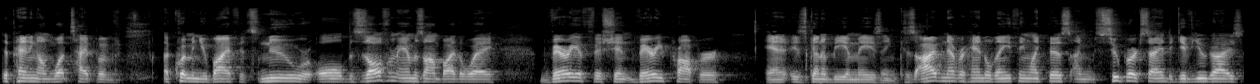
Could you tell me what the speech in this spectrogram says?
depending on what type of equipment you buy, if it's new or old. This is all from Amazon, by the way. Very efficient, very proper, and it is going to be amazing. Because I've never handled anything like this. I'm super excited to give you guys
